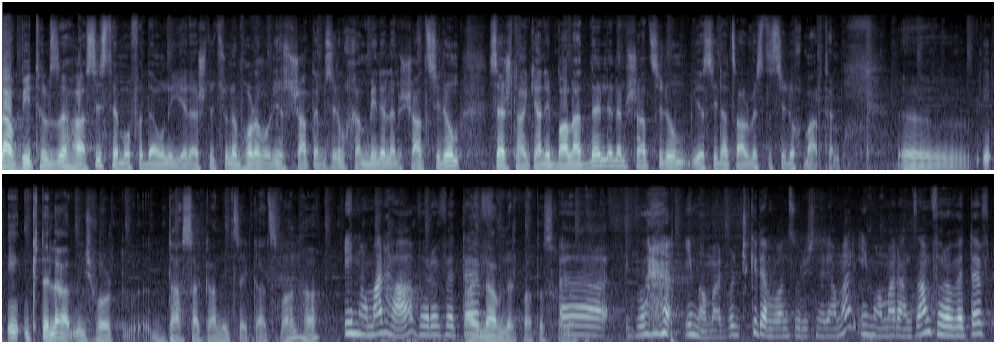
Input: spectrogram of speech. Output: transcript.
լավ Beatles-ը, հա, System of a Down-ի երաժշտությունը, որը որ ես շատ եմ սիրում, խմբին եմ շատ սիրում, Սերժ Թանկյանի բալադներն եմ շատ սիրում, ես իրաց արվեստը սիրող մարդ եմ ինքն էլ է ինչ որ դասականից եկած բան, հա։ Իմ համար հա, որովհետև Այ լավն էր պատասխանը։ Որ իմ համար, որ չգիտեմ ոնց ուրիշների համար, իմ համար անձամբ, որովհետև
